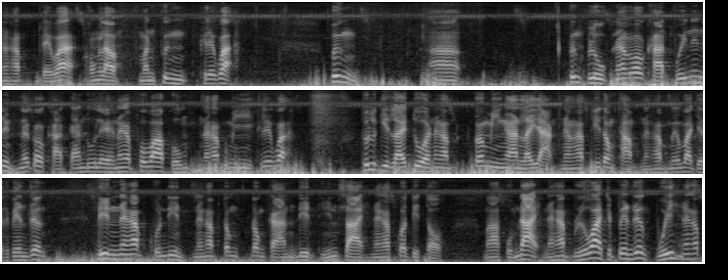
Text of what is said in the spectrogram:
นะครับ แต่ว่าของเรา มันเพิ่งเขาเรียกว่าเพิ่งเพิ่งปลูกนะก็ขาดปุ๋ยนิดหนึ่งแล้วก็ขาดการดูแลนะครับ เพราะว่าผมนะครับมีเขาเรียกว่าธุรกิจหลายตัวนะครับ ก็มีงานหลายอย่างนะครับที่ต้องทำนะครับ ไม่ว่าจะเป็นเรื่อง ดินนะครับขนดินนะครับต้องต้องการดินหินทรายนะครับ ก็ติดต่อมาผมได้นะครับ หรือว่าจะเป็นเรื่องปุ๋ยนะครับ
